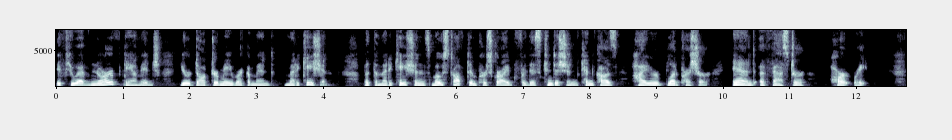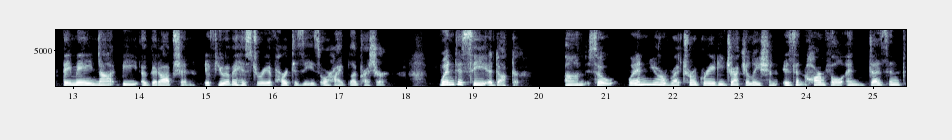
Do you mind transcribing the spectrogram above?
If you have nerve damage, your doctor may recommend medication. But the medications most often prescribed for this condition can cause higher blood pressure and a faster heart rate. They may not be a good option if you have a history of heart disease or high blood pressure. When to see a doctor? Um, so when your retrograde ejaculation isn't harmful and doesn't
